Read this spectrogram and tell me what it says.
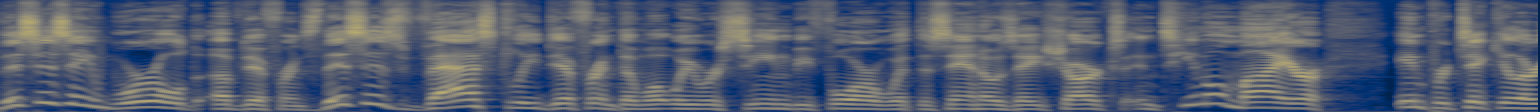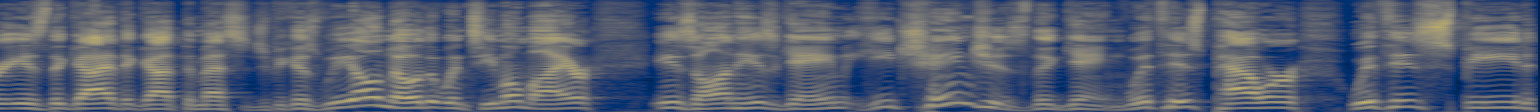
this is a world of difference. This is vastly different than what we were seeing before with the San Jose Sharks. And Timo Meier in particular is the guy that got the message because we all know that when Timo Meier is on his game, he changes the game with his power, with his speed,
